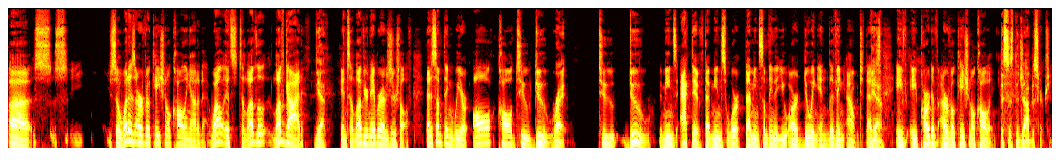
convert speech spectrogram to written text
uh, so what is our vocational calling out of that? Well, it's to love the love God Yeah, and to love your neighbor as yourself. That is something we are all called to do. right. To do. It means active. That means work. That means something that you are doing and living out. That is a, a part of our vocational calling. This is the job description.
